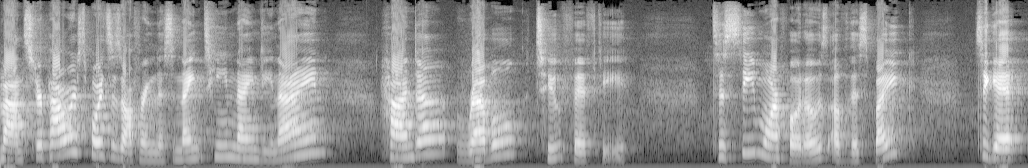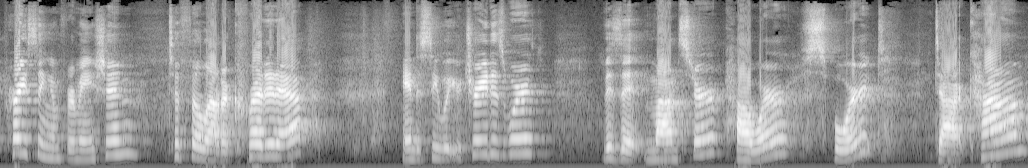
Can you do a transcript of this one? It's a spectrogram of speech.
Monster Powersports is offering this 1999 Honda Rebel 250. To see more photos of this bike, to get pricing information, to fill out a credit app, and to see what your trade is worth, visit monsterpowersport.com.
